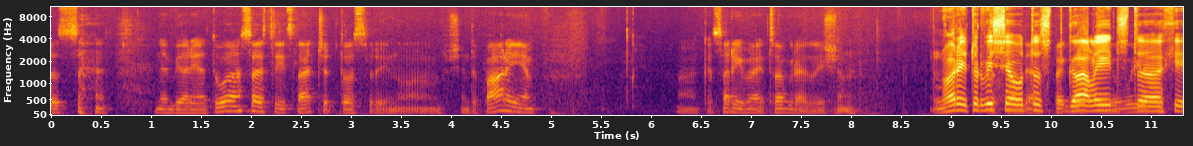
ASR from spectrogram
tas nebija arī ar to saistīts. Lečertos arī no šiem pārējiem, kas arī veic apgriezīšanu. Nu, arī tur viss jau tas gāja līdz hi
